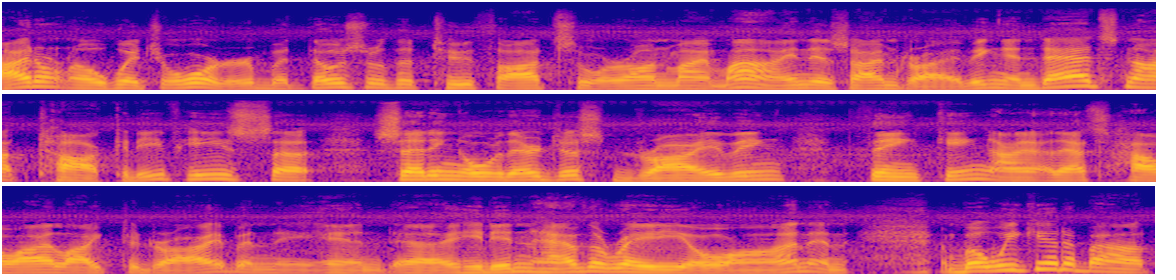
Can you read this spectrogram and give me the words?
I don't know which order, but those are the two thoughts that were on my mind as I'm driving. And Dad's not talkative. He's uh, sitting over there just driving, thinking. I, that's how I like to drive. And, and uh, he didn't have the radio on. And, but we get about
